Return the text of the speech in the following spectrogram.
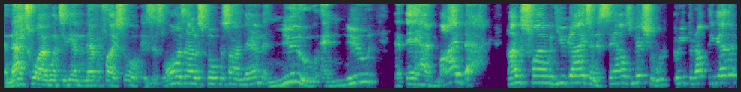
And that's why, once again, never fly solo, because as long as I was focused on them and knew and knew that they had my back, I was flying with you guys in a sales mission. We are creeping up together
